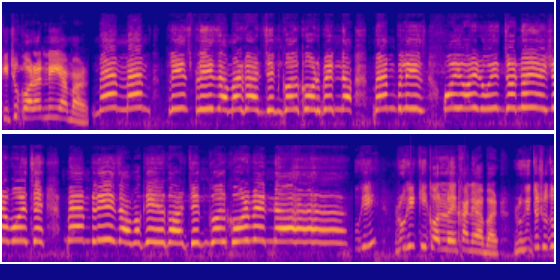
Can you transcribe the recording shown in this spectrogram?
কিছু করার নেই আমার। ম্যাম ম্যাম প্লিজ আমার গার্জেন কল করবেন না। ম্যাম প্লিজ ওই ওই রুহির জন্যই এইসব হয়েছে। ম্যাম প্লিজ আমাকে গার্জেন কল করবেন না। রুহি রুহি কি করল এখানে আবার? রুহি তো শুধু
